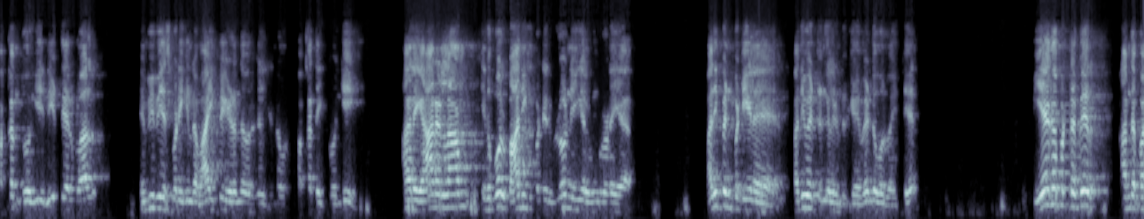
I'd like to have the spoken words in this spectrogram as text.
பக்கம் துவங்கி நீட் தேர்வால் எம்பிபிஎஸ் படிக்கின்ற வாய்ப்பை இழந்தவர்கள் என்ற ஒரு பக்கத்தை துவங்கி அதுல யாரெல்லாம் இதுபோல் பாதிக்கப்பட்டிருக்கிறோ நீங்கள் உங்களுடைய மதிப்பெண் பட்டியலை பதிவேற்றுங்கள் என்று வேண்டுகோள் வைத்தேன். ஏகப்பட்ட பேர் அந்த ப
